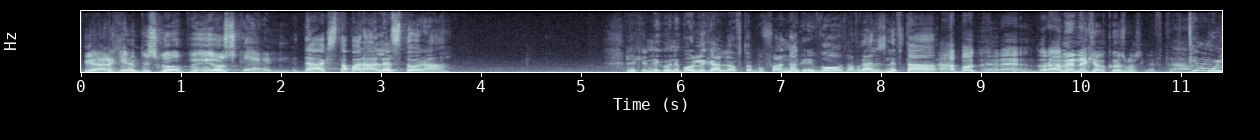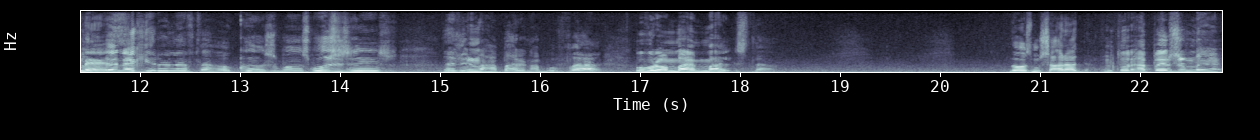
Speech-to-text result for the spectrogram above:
Η Αρχιεπισκοπή ο Σκάι. Εντάξει, τα παραλές τώρα. Ρε και Νίκο, είναι πολύ καλό αυτό που φάνε. Είναι ακριβό, θα βγάλεις λεφτά. Άποτε ρε, τώρα δεν έχει ο κόσμος λεφτά. Τι μου λες; Δεν έχει ρε λεφτά ο κόσμος που ζεις. Δεν θέλει να πάρει ένα μπουφά που βρωμάει μάλιστα. Δώσ' μου 40. Ε, Τώρα παίζουμε.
